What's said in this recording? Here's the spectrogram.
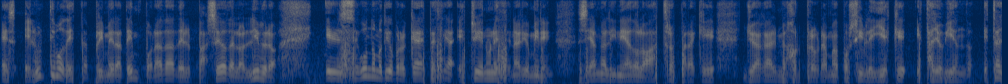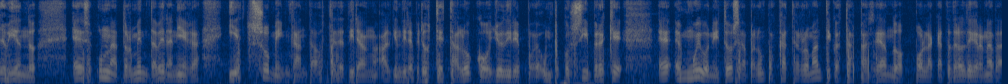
es el último de esta primera temporada del Paseo de los Libros. El segundo motivo por el que es especial, estoy en un escenario, miren, se han alineado los astros para que yo haga el mejor programa posible y es que está lloviendo, está lloviendo, es una tormenta veraniega y eso me encanta. Ustedes dirán, alguien dirá, pero usted está loco. Yo diré, pues un poco sí, pero es que es, muy bonito. O sea, para un podcast romántico estás paseando por la Catedral de Granada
